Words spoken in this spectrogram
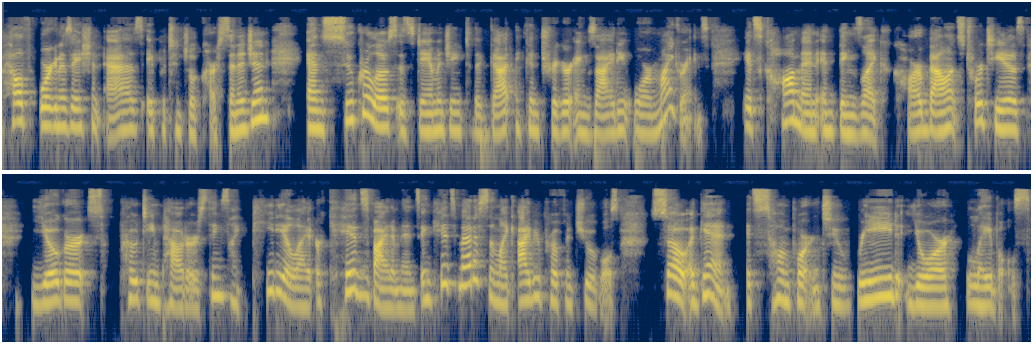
Health Organization as a potential carcinogen, and sucralose is damaging to the gut and can trigger anxiety or migraines. It's common in things like carb balanced tortillas, yogurts, protein powders, things like Pedialyte or kids' vitamins, and kids' medicine like ibuprofen chewables. So, again, it's so important to read your labels.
